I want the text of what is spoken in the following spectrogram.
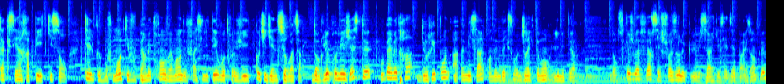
d'accès rapide qui sont quelques mouvements qui vous permettront vraiment de faciliter votre vie quotidienne sur WhatsApp. Donc le premier geste vous permettra de répondre à un message en indexant directement l'émetteur. Donc ce que je vais faire c'est choisir le, message de ZZ par exemple,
